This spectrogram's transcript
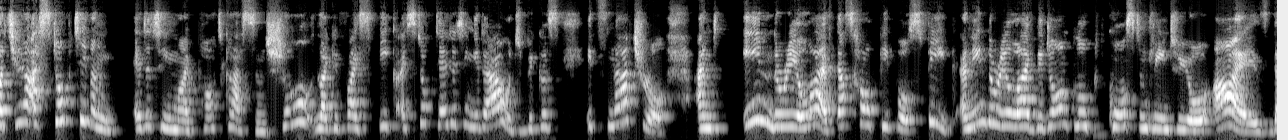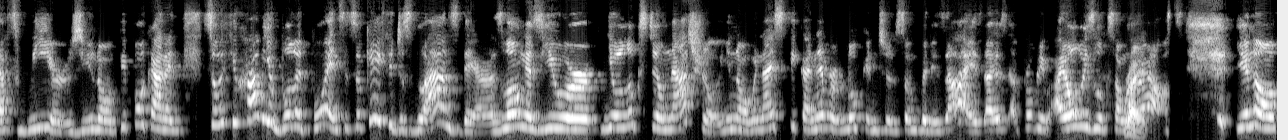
but you know i stopped even editing my podcasts and show like if i speak i stopped editing it out because it's natural. And in the real life that's how people speak. And in the real life they don't look constantly into your eyes. That's weird you know people kind of so if you have your bullet points it's okay if you just glance there as long as your your look still natural. You know when i speak i never look into somebody's eyes. I, I probably i always look somewhere right. else. You know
